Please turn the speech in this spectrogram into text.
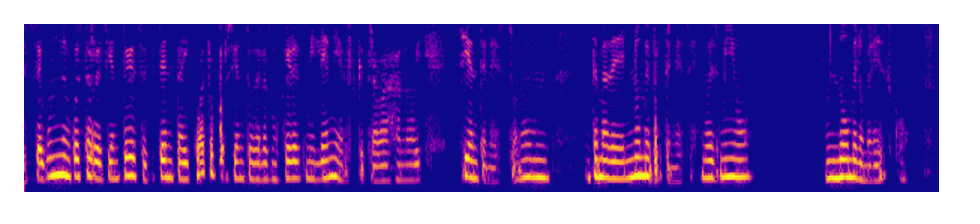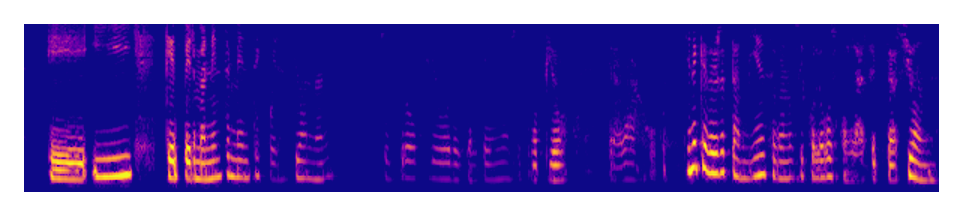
según una encuesta reciente, 64% de las mujeres millennials que trabajan hoy sienten esto, ¿no? Un, tema de no me pertenece, no es mío, no me lo merezco, eh, y que permanentemente cuestionan su propio desempeño, su propio trabajo. Tiene que ver también, según los psicólogos, con la aceptación,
